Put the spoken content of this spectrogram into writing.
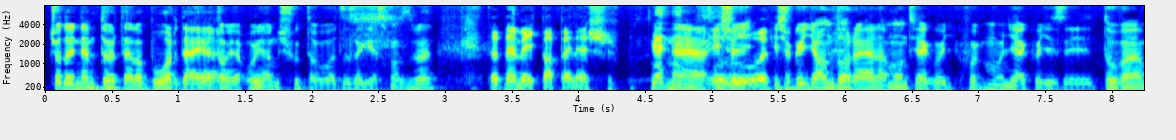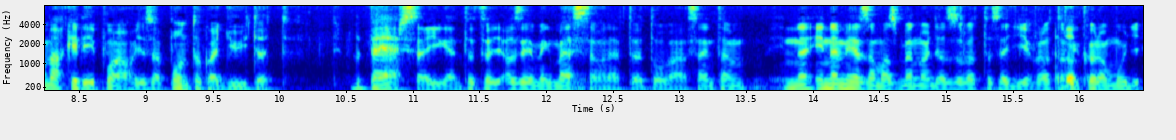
csoda, hogy nem tört el a bordáját, Ja. olyan, suta volt az egész mozdulat. Tehát nem egy papenes. Ne, és, hogy, és akkor egy Andorra ellen mondják, hogy, hogy mondják, hogy ez tovább marqué hogy ez a pontokat gyűjtött. De persze, igen, tehát hogy azért még messze van ettől tovább. Szerintem én, ne, én nem érzem azt benne, hogy az alatt az egy év alatt, Hát amikor amúgy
